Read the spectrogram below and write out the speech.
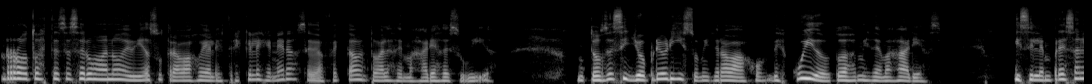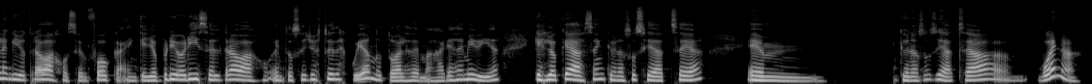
roto esté ese ser humano debido a su trabajo y al estrés que le genera, se ve afectado en todas las demás áreas de su vida. Entonces, si yo priorizo mi trabajo, descuido todas mis demás áreas. Y si la empresa en la que yo trabajo se enfoca en que yo priorice el trabajo, entonces yo estoy descuidando todas las demás áreas de mi vida, que es lo que hacen que una sociedad sea, em, que una sociedad sea buena.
